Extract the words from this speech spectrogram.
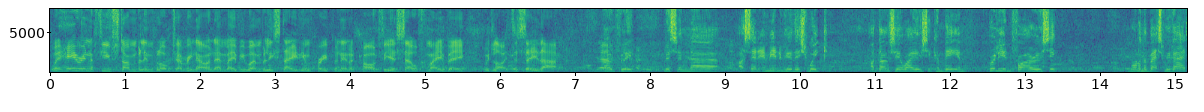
we're hearing a few stumbling blocks every now and then. Maybe Wembley Stadium creeping in a card for yourself. Maybe we'd like to see that. Hopefully, listen. Uh, I said it in the interview this week. I don't see a way Usyk can beat him. Brilliant fighter, Usyk. One of the best we've had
